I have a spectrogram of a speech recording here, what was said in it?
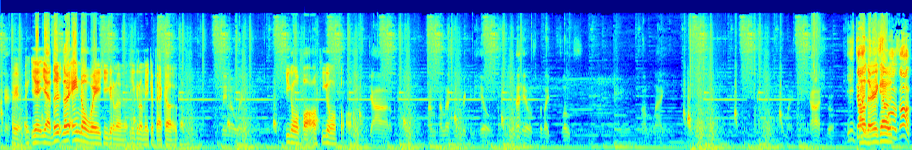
Okay, Okay. uh, Yeah, yeah. There, there ain't no way he gonna he gonna make it back up. ain't no way. He gonna fall. He gonna fall. Got him. Um, unless he freaking hills. Not hills, but like floats. I'm lagging. Oh my gosh, bro. He does. Oh, there he just goes. Falls off.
